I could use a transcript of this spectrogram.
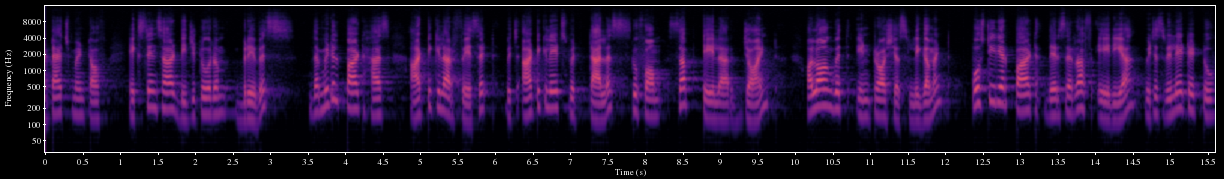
attachment of extensor digitorum brevis. The middle part has articular facet which articulates with talus to form subtalar joint along with interosseous ligament. Posterior part there is a rough area which is related to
